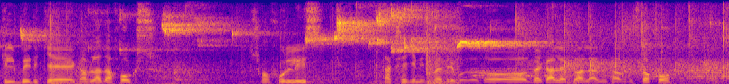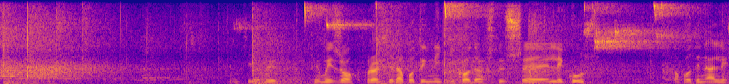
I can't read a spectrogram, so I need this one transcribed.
Κιλμπίρ και Καβλάντα Χόξ Σοφούλης θα ξεκινήσει με τρίποντο το δεκάλεπτο αλλά δεν θα βρει στόχο. Η Κιλμπίρ θυμίζω προέρχεται από την νίκη κόντρα στους ε, Λύκους από την άλλη.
